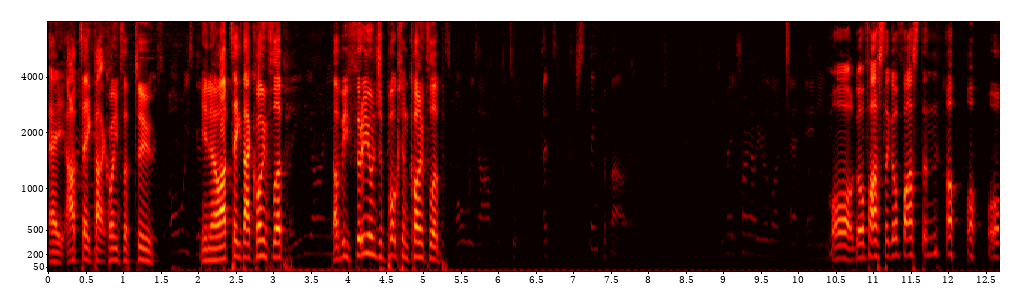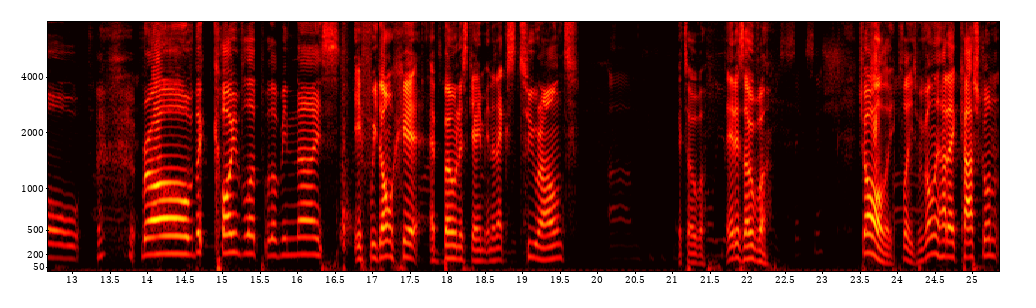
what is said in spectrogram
Hey, I'd take that coin flip too. You know, I'd take that coin flip. That'll be 300 bucks in coin flip. Oh, go faster, go faster. No. Bro, the coin flip would have been nice. If we don't hit a bonus game in the next two rounds, Um, it's over. It is over. Surely, please. We've only had a cash hunt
